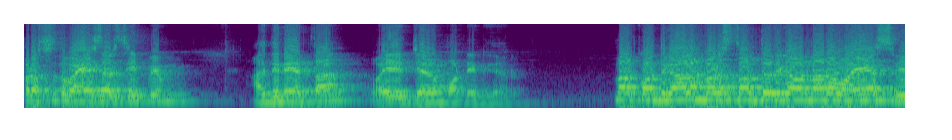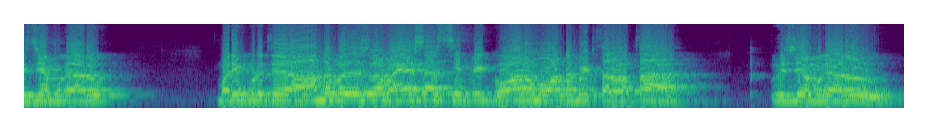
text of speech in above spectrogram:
ప్రస్తుత వైఎస్ఆర్సీపీ అధినేత వైఎస్ జగన్మోహన్ రెడ్డి గారు. మరి కొంతకాలం మరి స్తబ్దతగా ఉన్నారు వైఎస్ విజయం గారు. మరి ఇప్పుడు తె- ఆంధ్రప్రదేశ్లో వైఎస్ఆర్సీపీ ఘోర ఓటమి తర్వాత విజయం గారు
